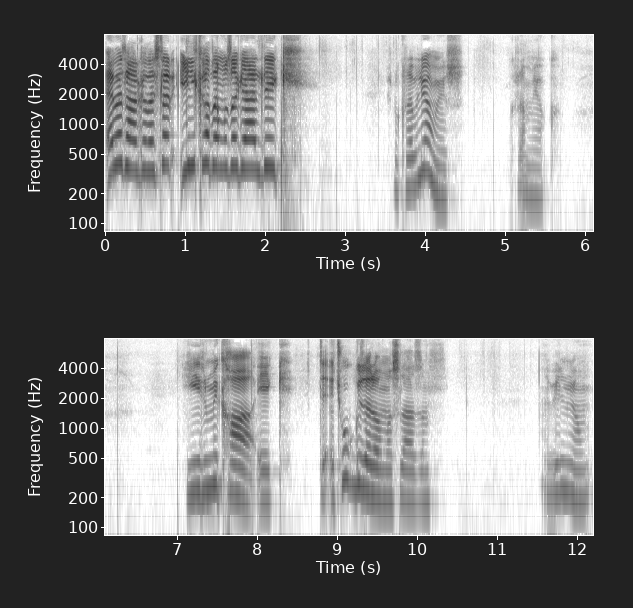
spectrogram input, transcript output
Evet arkadaşlar ilk adamıza geldik. Şunu kırabiliyor muyuz? Kıramıyor. 20k ek. De- çok güzel olması lazım. Bilmiyorum.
